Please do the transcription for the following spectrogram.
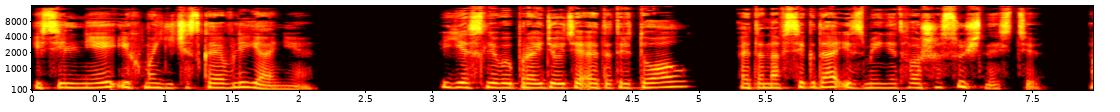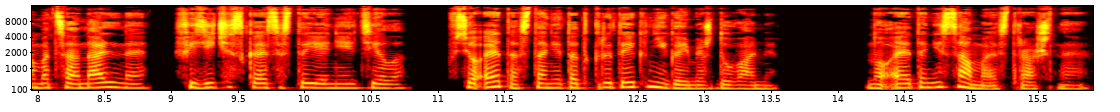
и сильнее их магическое влияние. Если вы пройдете этот ритуал, это навсегда изменит ваши сущности, эмоциональное физическое состояние тела. Все это станет открытой книгой между вами. Но это не самое страшное.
